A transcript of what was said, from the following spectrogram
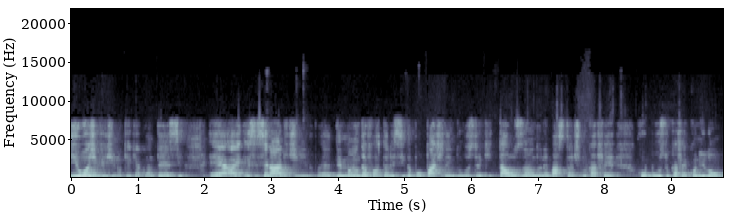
E hoje, Virgínia, o que, que acontece? É esse cenário de é, demanda fortalecida por parte da indústria, que está usando né, bastante do café robusto, o café Conilon,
